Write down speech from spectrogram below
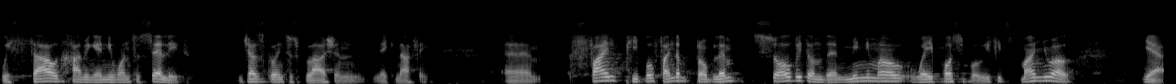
without having anyone to sell it, just going to splash and make nothing. Um, find people, find a problem, solve it on the minimal way possible. If it's manual, yeah,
